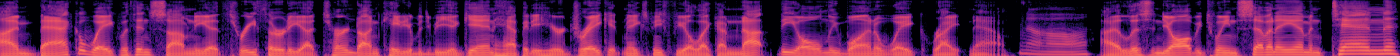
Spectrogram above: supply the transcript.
I'm back awake with insomnia at 3:30. I turned on KDWB again. Happy to hear Drake. It makes me feel like I'm not the only one awake right now. Aw. I listen to y'all between 7 a.m. and 10,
